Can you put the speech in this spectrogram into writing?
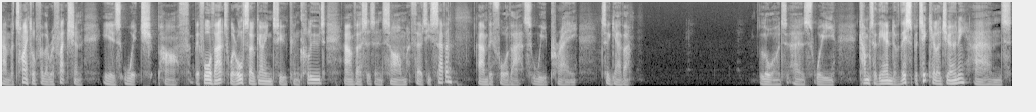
And the title for the reflection is Which Path? Before that, we're also going to conclude our verses in Psalm 37. And before that, we pray together. Lord, as we come to the end of this particular journey and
